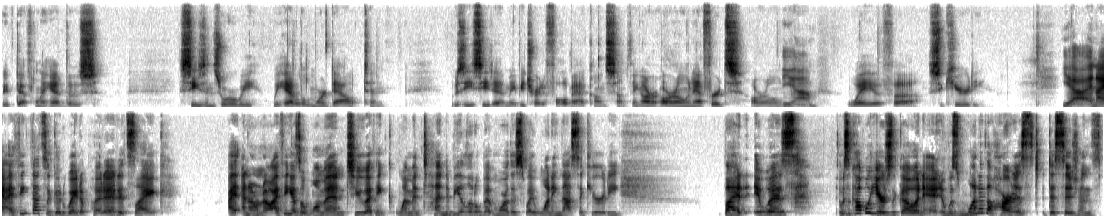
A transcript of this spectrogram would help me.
we've definitely had those seasons where we we had a little more doubt and it was easy to maybe try to fall back on something our our own efforts our own Yeah. way of uh, security Yeah, and I, I think that's a good way to put it. It's like, I, I don't know. I think as a woman too, I think women tend to be a little bit more this way, wanting that security. But it was, it was a couple years ago, and it, was one of the hardest decisions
